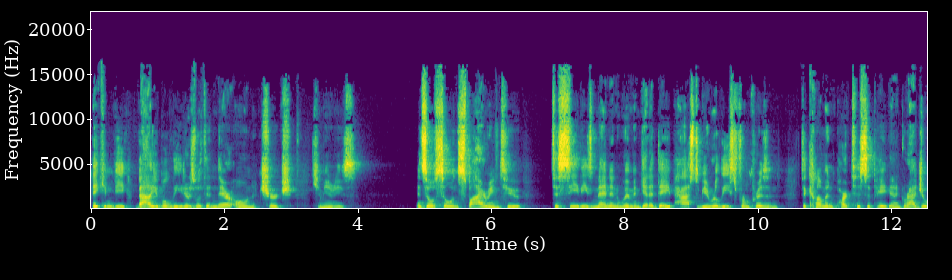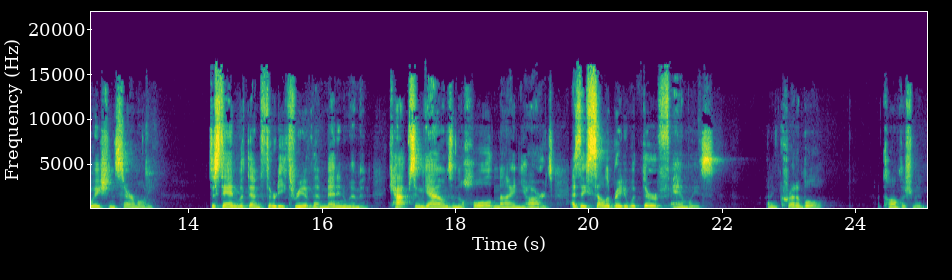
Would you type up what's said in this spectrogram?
they can be valuable leaders within their own church communities. And so it's so inspiring to, to see these men and women get a day pass to be released from prison, to come and participate in a graduation ceremony, to stand with them, 33 of them, men and women, caps and gowns in the whole nine yards, as they celebrated with their families. An incredible accomplishment.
